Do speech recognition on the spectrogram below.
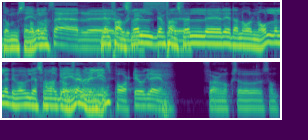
de säger Hade väl de så här, eh, den fanns, väl, release, den fanns eh, väl eh, redan år noll eller det var väl det som var Hade de så här grejen med den, release party och grejer för den också och sånt.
